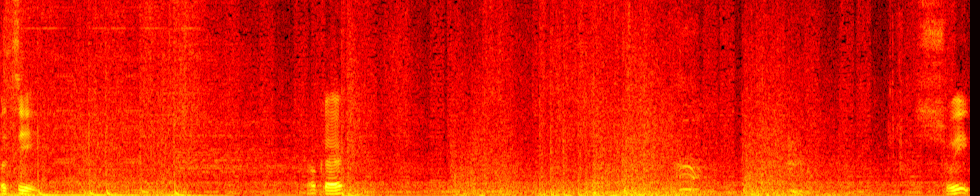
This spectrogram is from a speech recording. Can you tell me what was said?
Let's see. Okay. Sweet.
